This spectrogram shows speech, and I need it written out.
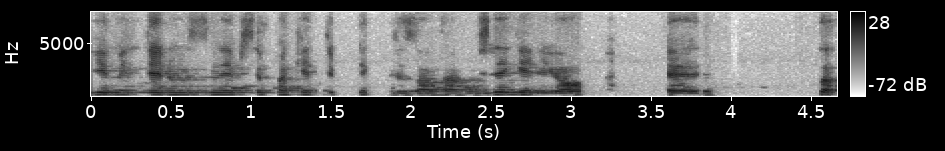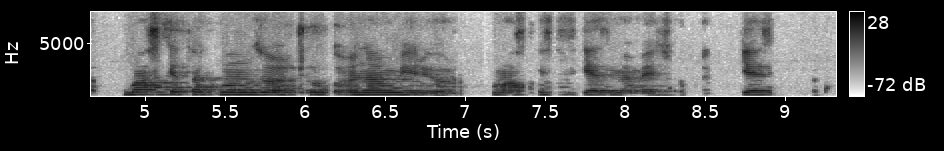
yemeklerimizin hepsi paketli bir şekilde zaten bize geliyor. E, maske takmamıza çok önem veriyoruz. Maskesiz gezmemeye çalışıyoruz. Gezmiyoruz.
